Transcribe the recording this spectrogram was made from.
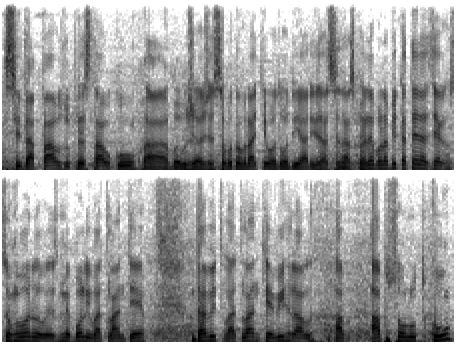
si dá pauzu, prestávku a že, sa potom vráti od, od jary zase naspäť. Lebo napríklad teraz, ako som hovoril, sme boli v Atlante, David v Atlante vyhral ab, absolútku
